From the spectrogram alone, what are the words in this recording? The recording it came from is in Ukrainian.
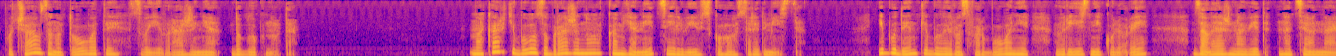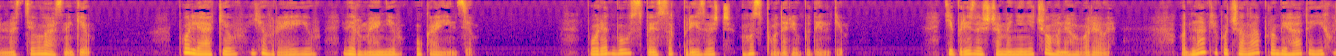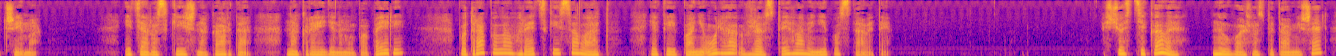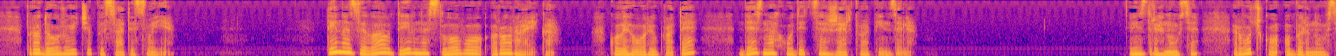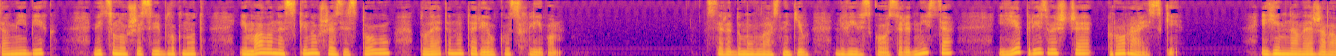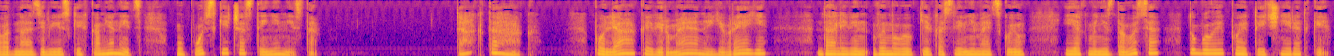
почав занотовувати свої враження до блокнота. На карті було зображено кам'яниці львівського середмістя, і будинки були розфарбовані в різні кольори залежно від національності власників поляків, євреїв, вірменів, українців. Поряд був список прізвищ господарів будинків. Ті прізвища мені нічого не говорили, однак я почала пробігати їх очима. І ця розкішна карта на крейдяному папері потрапила в грецький салат, який пані Ольга вже встигла мені поставити. Щось цікаве? неуважно спитав Мішель, продовжуючи писати своє. Ти називав дивне слово рорайка, коли говорив про те, де знаходиться жертва пінзеля. Він здригнувся, рвучко обернувся в мій бік, відсунувши свій блокнот і мало не скинувши зі столу плетену тарілку з хлібом. Серед домовласників львівського середмістя є прізвище Рорайські. Їм належала одна з львівських кам'яниць у польській частині міста. Так, так, поляки, вірмени, євреї. Далі він вимовив кілька слів німецькою, і, як мені здалося, то були поетичні рядки.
